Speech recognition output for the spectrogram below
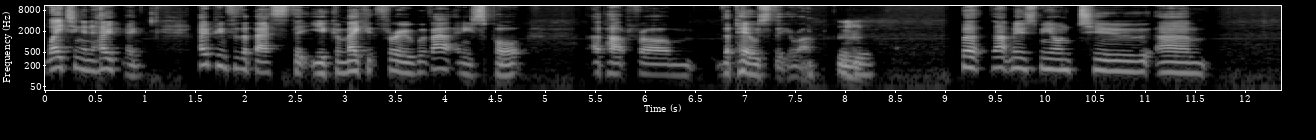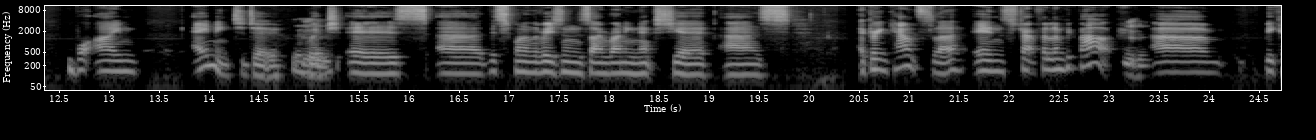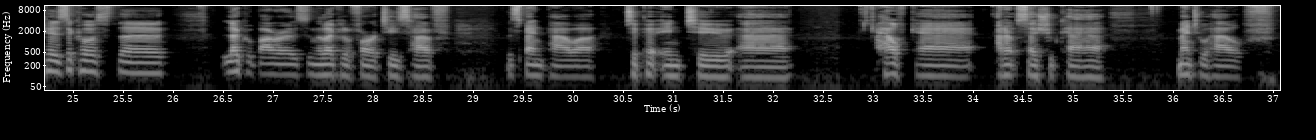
Waiting and hoping. Hoping for the best that you can make it through without any support apart from the pills that you're on. Mm. But that moves me on to um, what I'm aiming to do, Mhm. which is uh, this is one of the reasons I'm running next year as a green councillor in Stratford Olympic Park. Mhm. Um, because, of course, the local boroughs and the local authorities have the spend power to put into uh, healthcare, adult social care, mental health,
